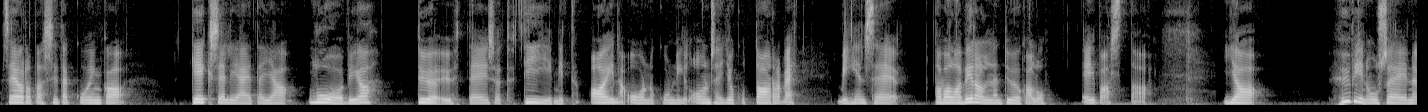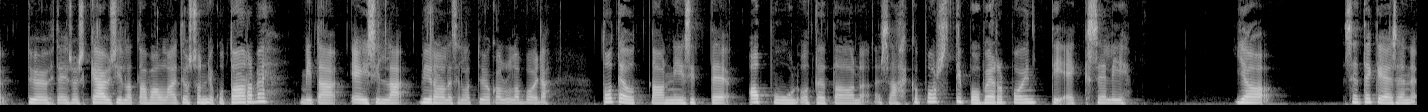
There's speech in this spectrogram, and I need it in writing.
seurata sitä, kuinka kekseliäitä ja luovia työyhteisöt, tiimit aina on, kun niillä on se joku tarve, mihin se tavallaan virallinen työkalu ei vastaa. Ja hyvin usein työyhteisöissä käy sillä tavalla, että jos on joku tarve, mitä ei sillä virallisella työkalulla voida toteuttaa, niin sitten apuun otetaan sähköposti, PowerPointti, Exceli. Ja se tekee sen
